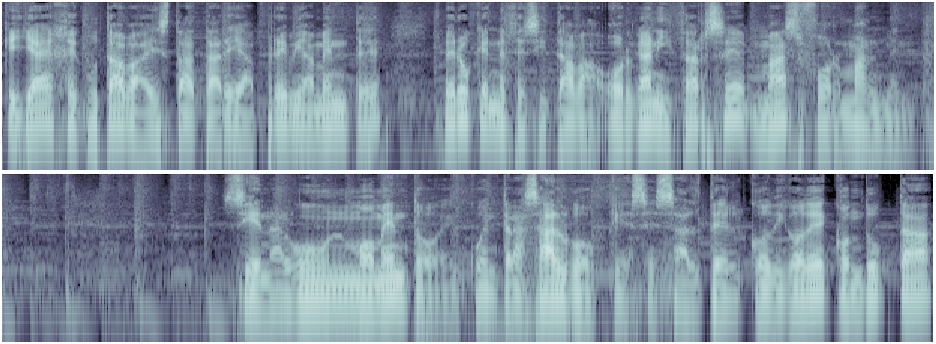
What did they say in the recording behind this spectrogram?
que ya ejecutaba esta tarea previamente, pero que necesitaba organizarse más formalmente. Si en algún momento encuentras algo que se salte el código de conducta,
